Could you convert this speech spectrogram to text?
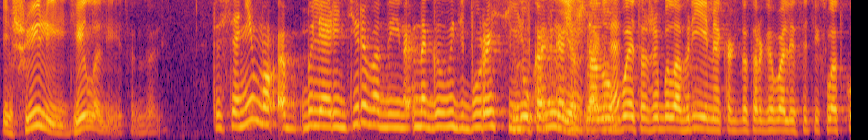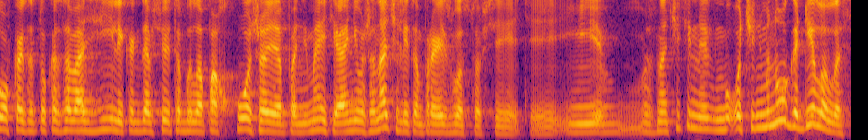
И шили, и делали, и так далее. То есть они были ориентированы на голыдьбу российскую, Ну, конечно, так, но да? это же было время, когда торговали с этих лотков, когда только завозили, когда все это было похожее, понимаете, они уже начали там производство все эти. И значительно, очень много делалось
